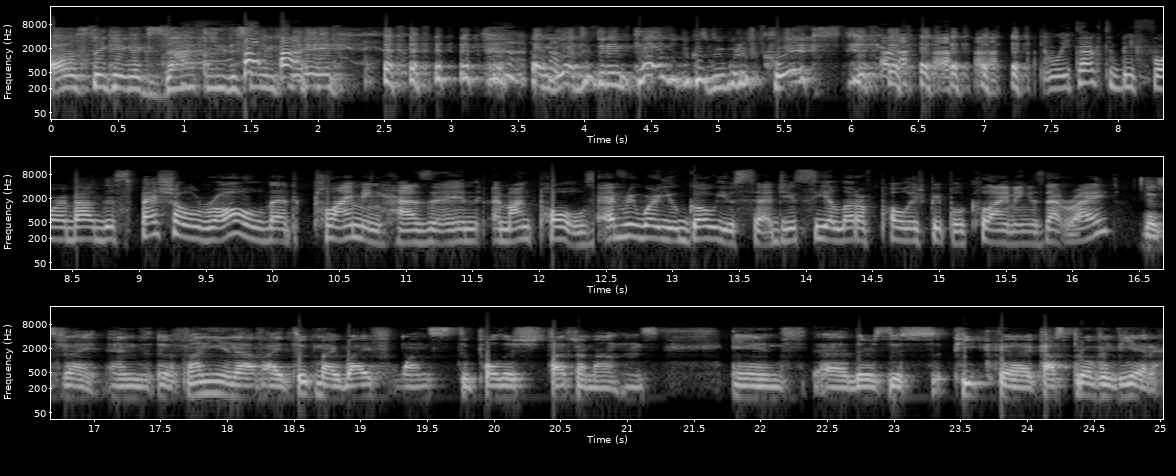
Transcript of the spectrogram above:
i was thinking exactly the same thing. I'm glad you didn't tell me because we would have quit. We talked before about the special role that climbing has in among poles. Everywhere you go you said you see a lot of polish people climbing. Is that right? That's right. And uh, funny enough i took my wife once to polish tatra mountains and uh, there's this peak uh, Kasprowy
